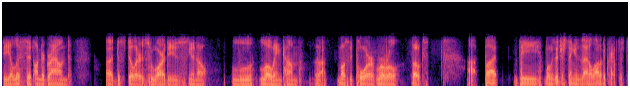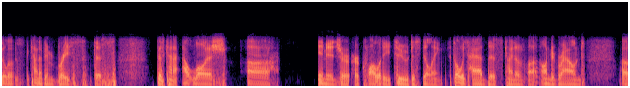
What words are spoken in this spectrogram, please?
the illicit underground uh, distillers, who are these you know l- low income, uh, mostly poor rural folks. Uh, but the what was interesting is that a lot of the craft distillers they kind of embrace this this kind of outlawish uh, image or, or quality to distilling. It's always had this kind of uh, underground, uh,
